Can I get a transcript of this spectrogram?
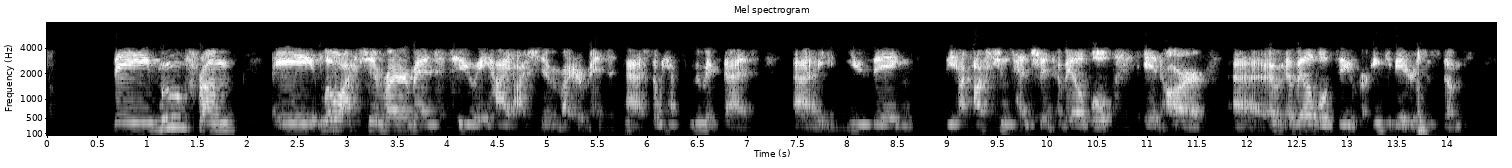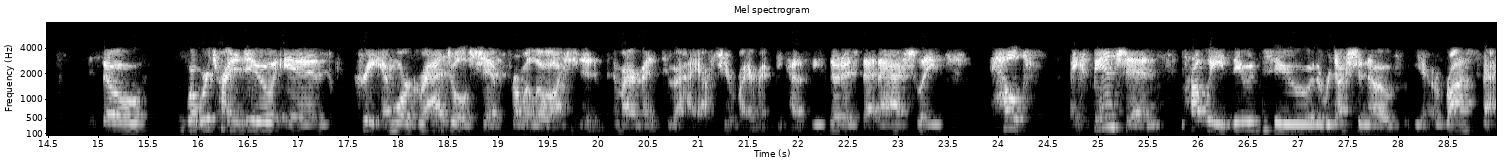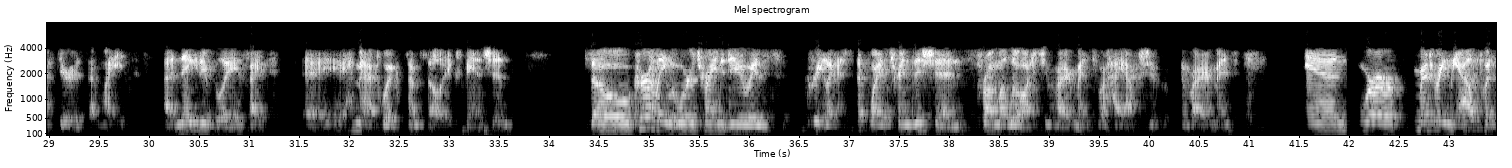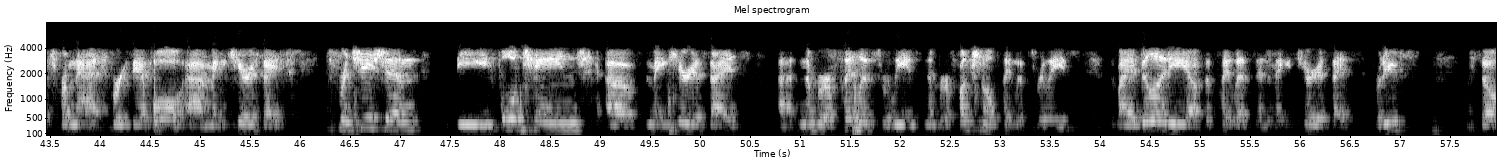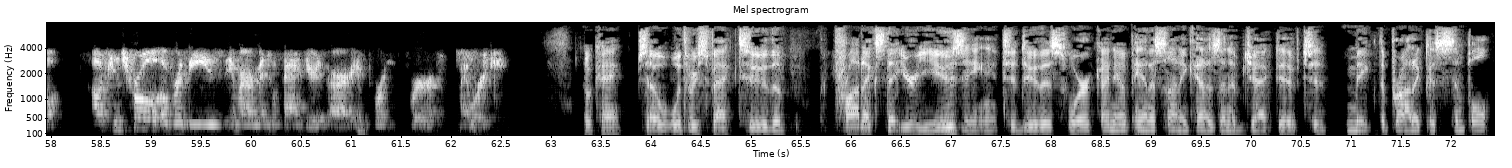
they move from a low oxygen environment to a high oxygen environment. Uh, so we have to mimic that uh, using the oxygen tension available in our uh, available to our incubator systems. So what we're trying to do is create a more gradual shift from a low oxygen environment to a high oxygen environment because we've noticed that that actually helps expansion, probably due to the reduction of you know, ROS factors that might uh, negatively affect hematopoietic stem cell expansion. So currently, what we're trying to do is create like a stepwise transition from a low oxygen environment to a high oxygen environment. And we're measuring the outputs from that. For example, uh, megakaryocyte differentiation, the fold change of the megakaryocytes, uh, number of platelets released, number of functional platelets released, the viability of the platelets and the megakaryocytes produced. So, all control over these environmental factors are important for my work. Okay. So with respect to the products that you're using to do this work, I know Panasonic has an objective to make the product as simple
